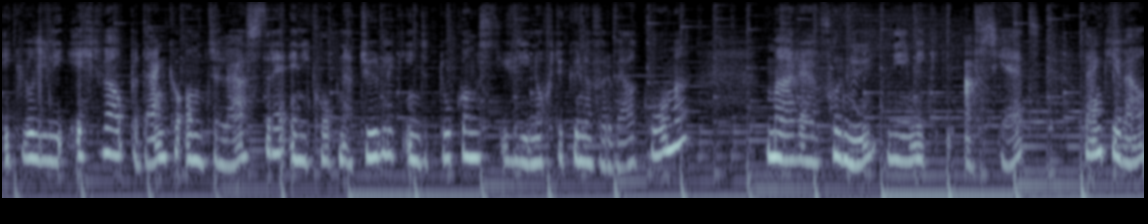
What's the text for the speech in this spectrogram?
ik wil jullie echt wel bedanken om te luisteren en ik hoop natuurlijk in de toekomst jullie nog te kunnen verwelkomen. Maar uh, voor nu neem ik afscheid. Dank je wel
